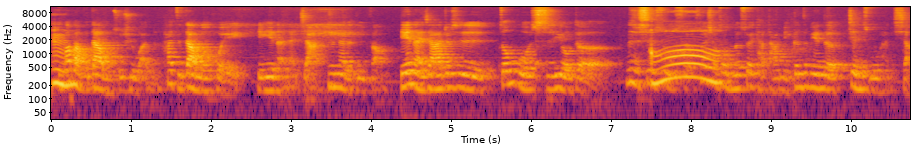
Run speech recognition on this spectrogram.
嗯、爸爸不带我们出去玩的，他只带我们回爷爷奶奶家，就是那个地方。爷爷奶奶家就是中国石油的日式宿舍，哦、所以小时候我们都睡榻榻米，跟这边的建筑物很像。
